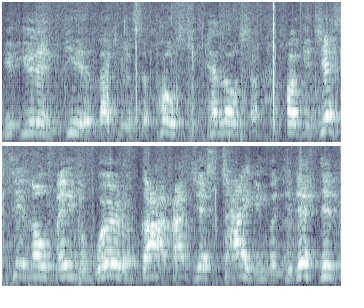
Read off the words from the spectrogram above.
You, you didn't give like you were supposed to. Hello, sir. Or you just didn't obey the word of God, not just tithing, but you just didn't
